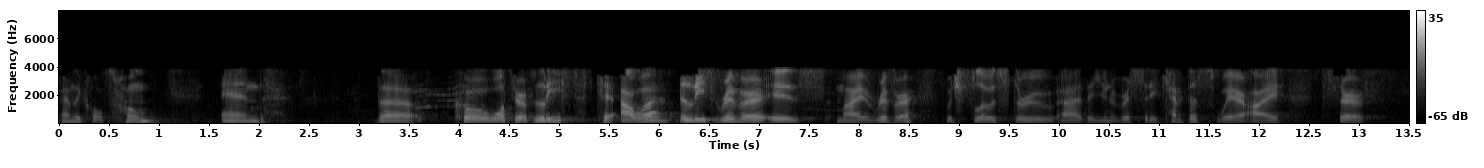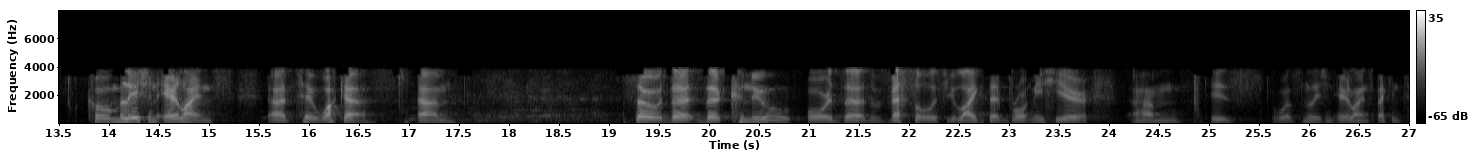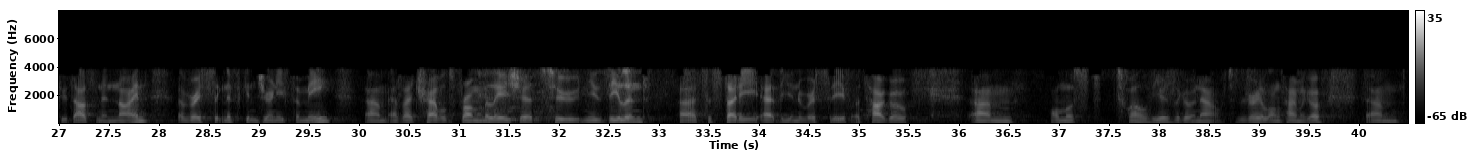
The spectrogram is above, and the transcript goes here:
family calls home. And the co-water of Leith Te Awa, the Leith River is my river, which flows through uh, the university campus where I serve. Co-Malaysian Airlines, uh, Te Waka. Um, so the, the canoe or the, the vessel, if you like, that brought me here um, is was Malaysian Airlines back in 2009, a very significant journey for me um, as I traveled from Malaysia to New Zealand uh, to study at the University of Otago um, almost 12 years ago now, which is a very long time ago. Um,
